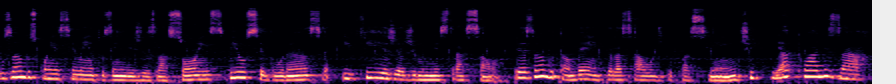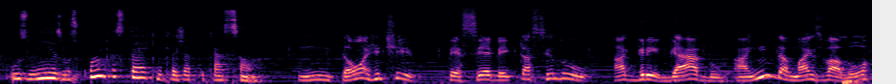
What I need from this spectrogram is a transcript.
usando os conhecimentos em legislações, biossegurança e vias de administração, prezando também pela saúde do paciente e atualizar os mesmos quanto às técnicas de aplicação. Então a gente percebe aí que está sendo agregado ainda mais valor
